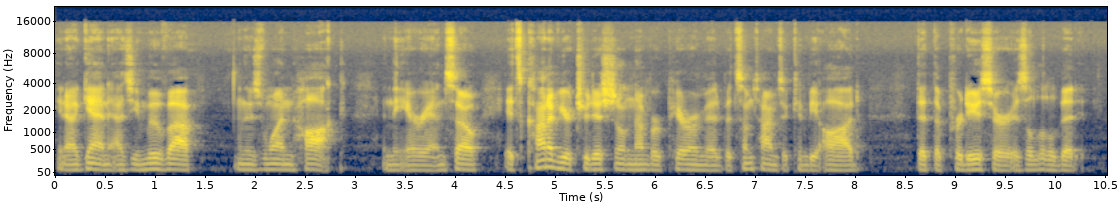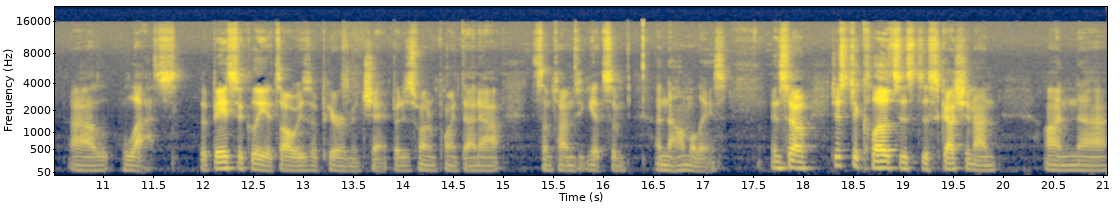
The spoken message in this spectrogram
you know again as you move up, and there's one hawk in the area, and so it's kind of your traditional number pyramid, but sometimes it can be odd that the producer is a little bit uh, less. But basically, it's always a pyramid shape. But I just want to point that out. Sometimes you get some anomalies. And so, just to close this discussion on on uh,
